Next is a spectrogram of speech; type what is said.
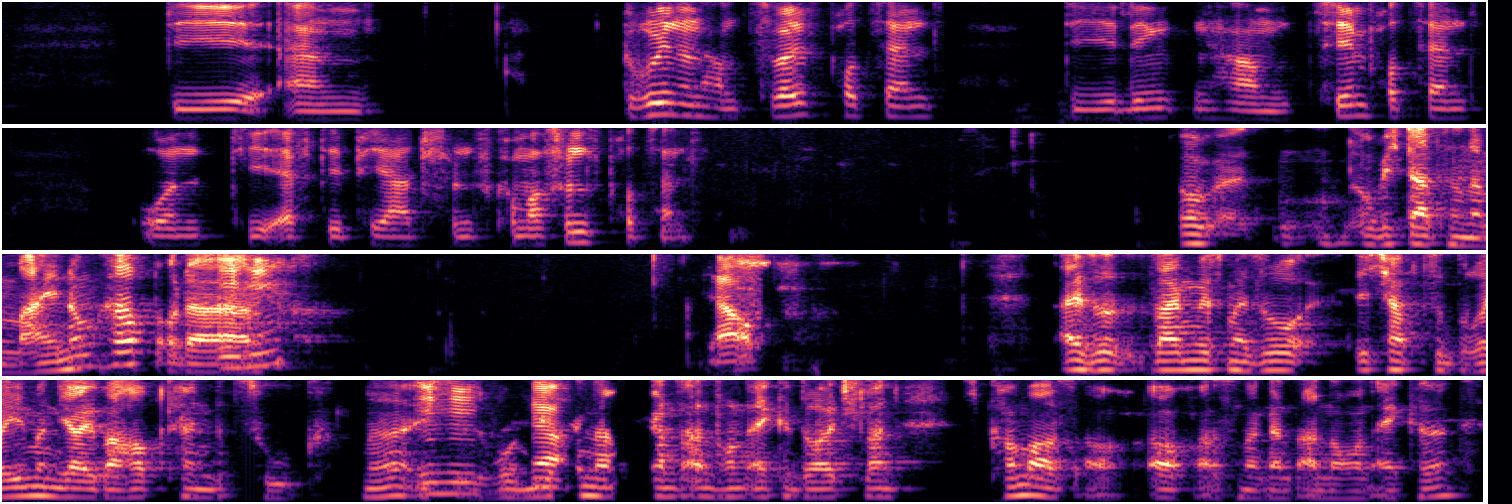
die ähm, Grünen haben 12 Prozent, die Linken haben 10 Prozent und die FDP hat 5,5 Prozent. Ob, ob, ich dazu eine Meinung habe oder? Mhm. Ja. Also sagen wir es mal so, ich habe zu Bremen ja überhaupt keinen Bezug. Ne? Ich mhm, wohne ja. in einer ganz anderen Ecke Deutschland. Ich komme aus, auch, auch aus einer ganz anderen Ecke.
